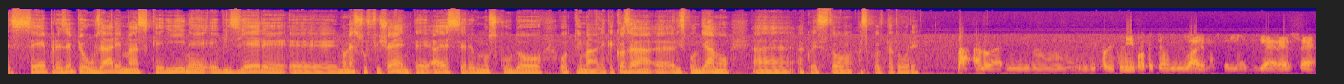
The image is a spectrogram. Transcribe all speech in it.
se, per esempio, usare mascherine e visiere eh, non è sufficiente a essere uno scudo ottimale. Che cosa eh, rispondiamo a, questo ascoltatore? Ma allora, i, i dispositivi di protezione individuale, mascherine e visiere, se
